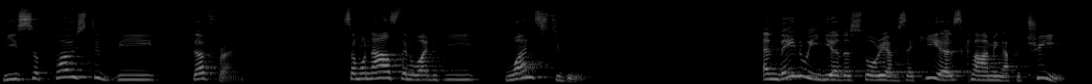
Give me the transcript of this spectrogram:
he's supposed to be different, someone else than what he wants to be. And then we hear the story of Zacchaeus climbing up a tree.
